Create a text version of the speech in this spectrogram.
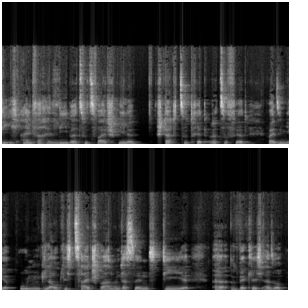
die ich einfach lieber zu zweit spiele, statt zu dritt oder zu viert, weil sie mir unglaublich Zeit sparen. Und das sind die äh, wirklich, also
